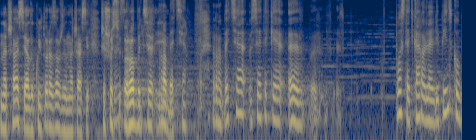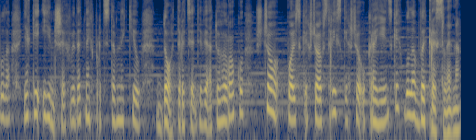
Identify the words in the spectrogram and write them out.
на часі, але культура завжди на часі. Чи щось робиться? І... Робиться. Робиться все-таки. е, е, Постать Кароля Ліпінського була, як і інших видатних представників до 39-го року, що польських, що австрійських, що українських, була викреслена.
